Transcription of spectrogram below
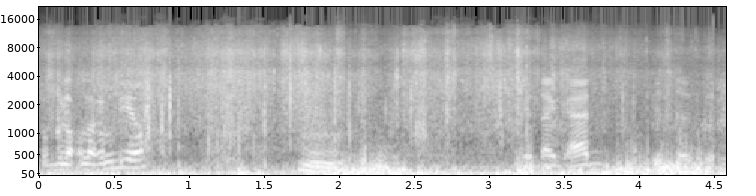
Pabulak-lak ang biyo. Hmm. Good agad. Ganda good.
